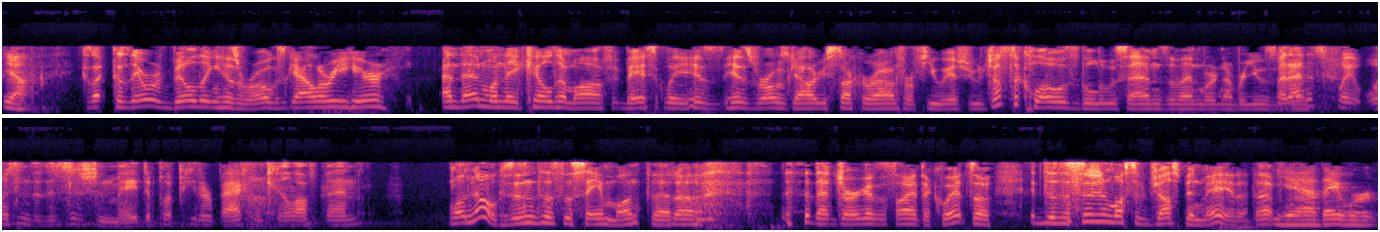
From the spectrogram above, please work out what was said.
Yeah. because they were building his rogues gallery here And then when they killed him off, basically his his rogues Gallery stuck around for a few issues just to close the loose ends, and then were never used. But again. at this point, wasn't the decision made to put Peter back and kill off Ben? Well, no, because isn't this the same month that uh that Jurgens decided to quit? So the decision must have just been made at that. point. Yeah, they were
